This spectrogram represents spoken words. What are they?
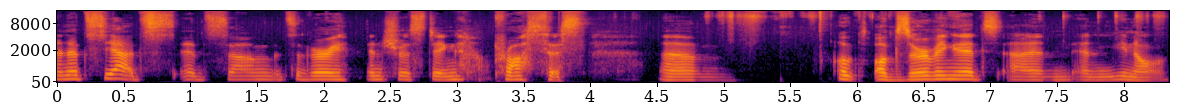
and it's yeah it's it's um it's a very interesting process um observing it and and you know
